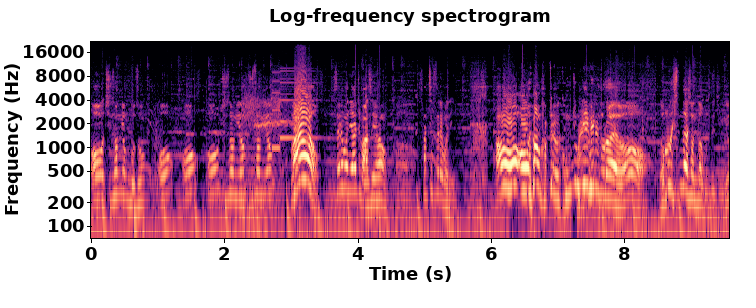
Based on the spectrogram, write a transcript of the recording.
어 지성형 보소. 어어 어 지성형 지성형. 와우! 세레머니 하지 마세요 형. 어, 산책 세레머니 어어어 형 갑자기 왜 공중 대비를 돌아요? 너무 신나셨나 본데 지금?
